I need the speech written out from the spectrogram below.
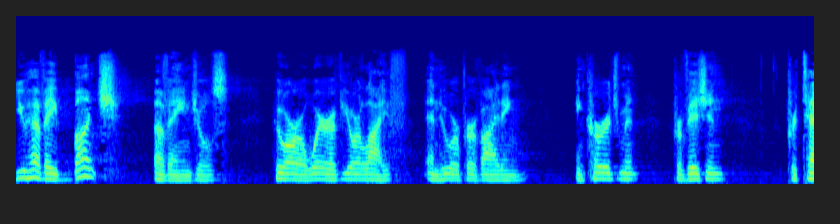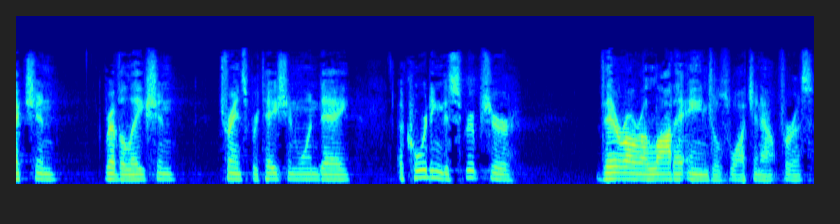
You have a bunch of angels who are aware of your life and who are providing encouragement, provision, protection, revelation, transportation one day. According to Scripture, there are a lot of angels watching out for us.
